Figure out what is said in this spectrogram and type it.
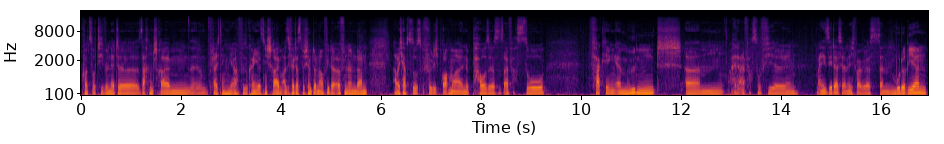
konstruktive, nette Sachen schreiben äh, und vielleicht denken, ja, wieso kann ich jetzt nicht schreiben? Also ich werde das bestimmt dann auch wieder öffnen dann. Aber ich habe so das Gefühl, ich brauche mal eine Pause. Das ist einfach so fucking ermüdend, ähm, weil da einfach so viel, ich meine, ich sehe das ja nicht, weil wir das dann moderieren,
